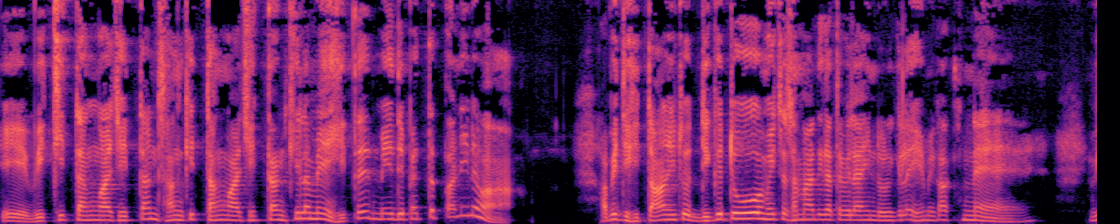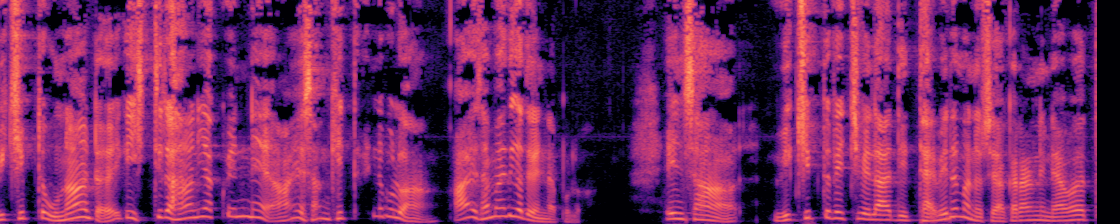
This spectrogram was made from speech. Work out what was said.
ඒ විකිත්තං වාචිත්තං සංකිත්තං වාචිත්තං කියලා මේ හිත මේ දෙපැත්ත පනිනවා. අපි හිතාන හිතුව දිගටෝ මේක සමාධිගත වෙලා ඉන්න ඕන කියලා එහෙම එකක් නැහැ. වික්ෂිප්ත වුණාට ඒක ස්ථිරහානියක් වෙන්නේ ආය සංකිට වෙන්න පුළුවන්. ආය සමාධිගත වෙන්න පුළුවන්. ඒ නිසා වික්ෂිප්ත වෙච්ච වෙලාවේදී තැවෙන මනුස්සයා කරන්නේ නැවත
